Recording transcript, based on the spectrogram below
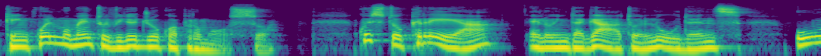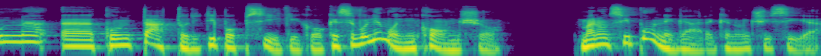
che in quel momento il videogioco ha promosso. Questo crea, e l'ho indagato in Ludens, un eh, contatto di tipo psichico che se vogliamo è inconscio, ma non si può negare che non ci sia,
